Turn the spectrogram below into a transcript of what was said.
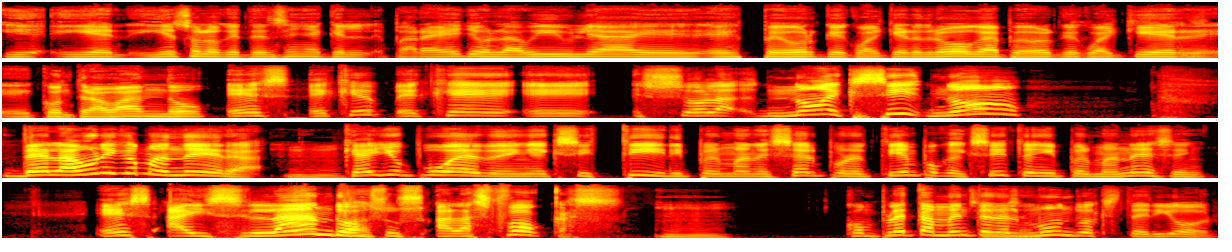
Y, y, eso es lo que te enseña que para ellos la Biblia es, es peor que cualquier droga, peor que cualquier eh, contrabando. es, es que, es que eh, sola, no existe, no, de la única manera que ellos pueden existir y permanecer por el tiempo que existen y permanecen es aislando a, sus, a las focas completamente Sí, del sí. mundo exterior.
